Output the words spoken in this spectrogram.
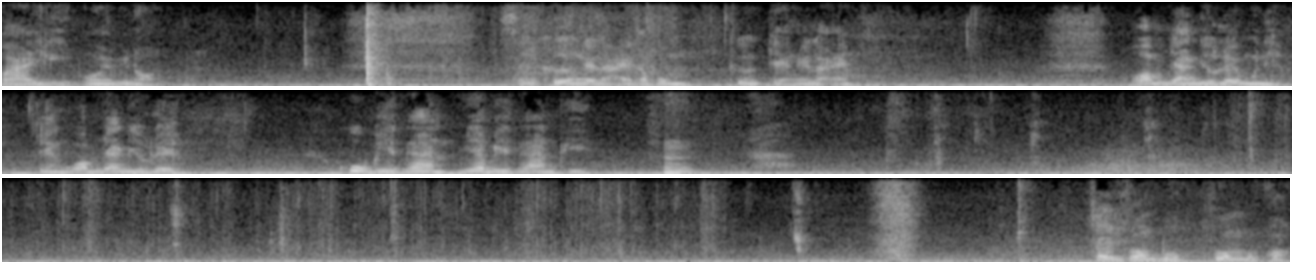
ฟาอีหลีพ่อแม่พี่น้องใส่เครื่องหลายๆครับ ผม เครื่องแกงหลายๆออมอย่างเดียวเลยมือนี่แกงออมอย่างเดียวเลย คู่ไปเฮ็ดงานเมียไปเฮ็ดงานพี่ใส่สองบวกรวมประกอบ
